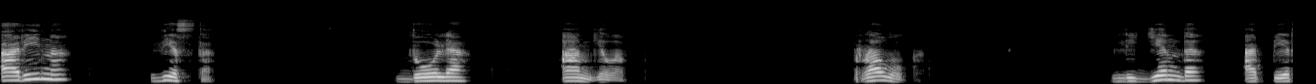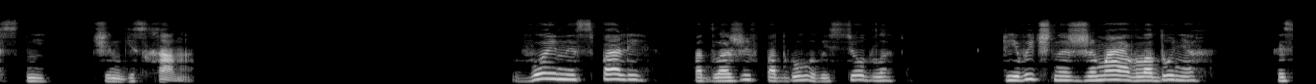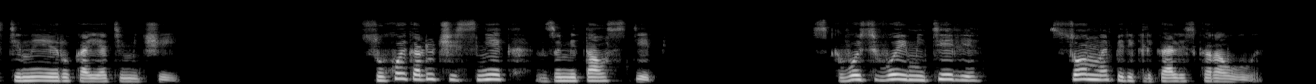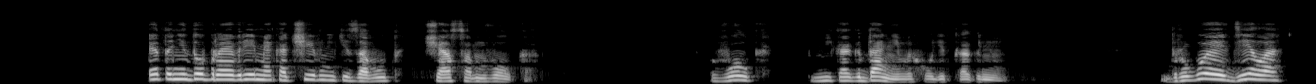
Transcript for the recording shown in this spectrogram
Арина Веста. Доля ангелов. Пролог. Легенда о перстне Чингисхана. Воины спали, подложив под головы седла, привычно сжимая в ладонях костяные рукояти мечей. Сухой колючий снег заметал степь. Сквозь вой метели сонно перекликались караулы. Это недоброе время кочевники зовут часом волка. Волк никогда не выходит к огню. Другое дело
